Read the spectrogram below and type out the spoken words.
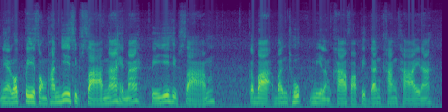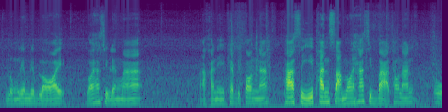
เนี่ยรถปี 2023 นะเห็นไหมปี 23 กระบะบรรทุกมีหลังคาฝาปิดด้านข้างท้ายนะ ลงเล่มเรียบร้อย 150 แรงม้า อาคาเนแคปิตอลนะ ภาษี1,350บาทเท่านั้น โอ้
